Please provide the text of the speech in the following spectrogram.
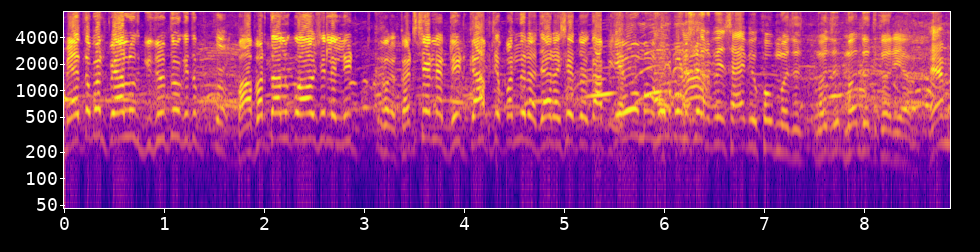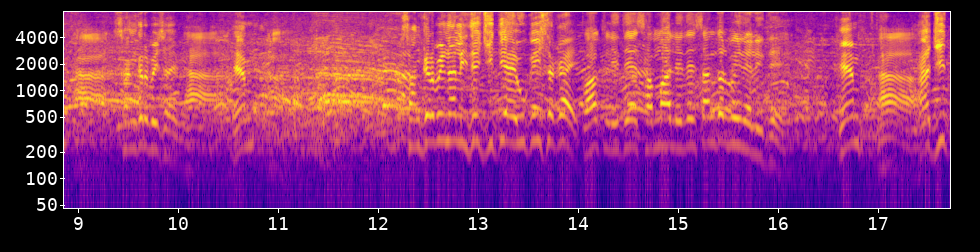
મેં તો પણ પહેલું જ કીધું હતું કે બાબર તાલુકો આવશે એટલે લીડ ઘટશે ને લીડ કાપશે પંદર હજાર હશે તો કાપી એવો માહોલ પણ શંકરભાઈ સાહેબે ખૂબ મદદ મદદ- કરી એમ. એમ? હા. શંકરભાઈ સાહેબ? હા. એમ? શંકરભાઈ ના લીધે જીત્યા એવું કહી શકાય? પગ લીધે સમા લીધે શંકરભાઈ ને લીધે. એમ? હા. આ જીત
